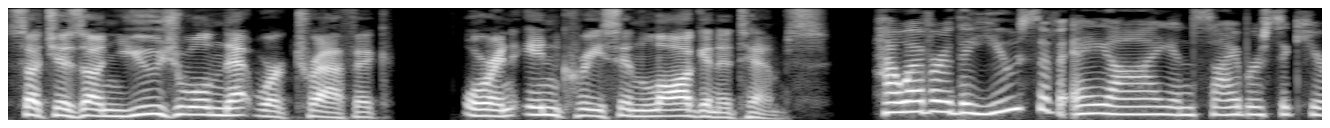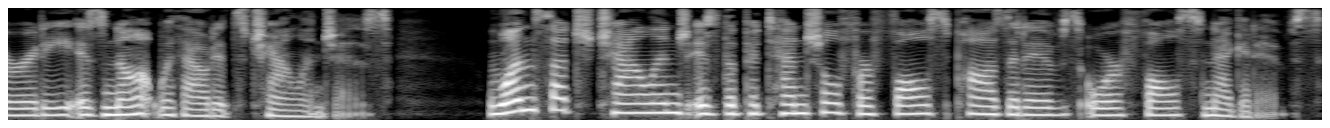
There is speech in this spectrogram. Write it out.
such as unusual network traffic or an increase in login attempts. However, the use of AI in cybersecurity is not without its challenges. One such challenge is the potential for false positives or false negatives.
